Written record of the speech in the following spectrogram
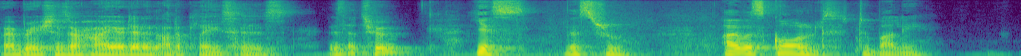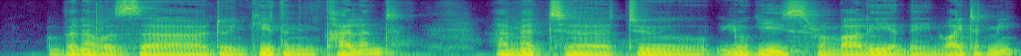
vibrations are higher than in other places. Is that true? Yes, that's true. I was called to Bali when I was uh, doing kirtan in Thailand. I met uh, two yogis from Bali and they invited me.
